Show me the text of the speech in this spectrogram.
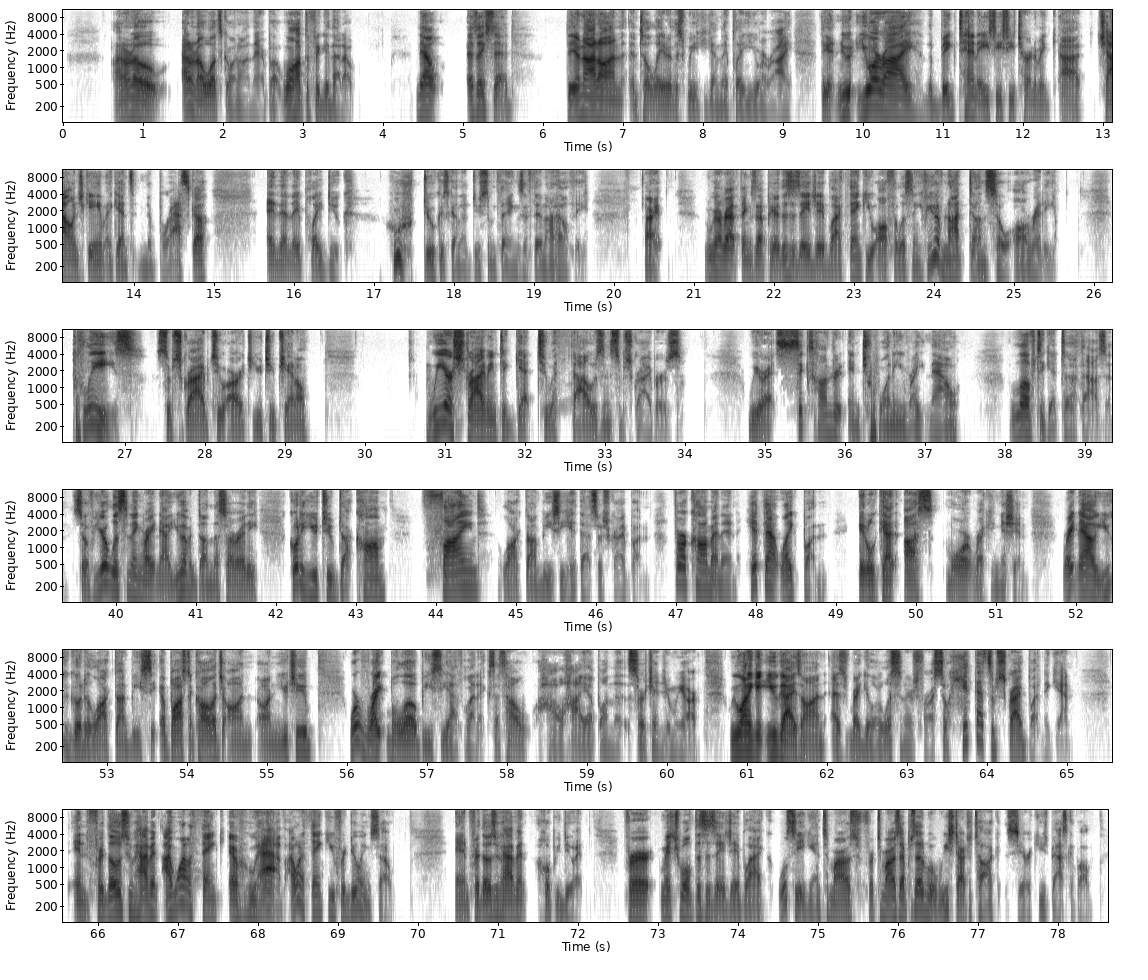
I don't know. I don't know what's going on there, but we'll have to figure that out. Now, as I said, they're not on until later this week. Again, they play URI. They get new URI, the Big Ten ACC tournament uh, challenge game against Nebraska, and then they play Duke whew, Duke is going to do some things if they're not healthy. All right. We're going to wrap things up here. This is AJ Black. Thank you all for listening. If you have not done so already, please subscribe to our YouTube channel. We are striving to get to a thousand subscribers. We are at 620 right now. Love to get to a thousand. So if you're listening right now, you haven't done this already, go to youtube.com, find Locked On BC, hit that subscribe button throw a comment in, hit that like button. It'll get us more recognition. Right now, you could go to Locked On BC uh, Boston College on on YouTube. We're right below BC Athletics. That's how how high up on the search engine we are. We want to get you guys on as regular listeners for us. So hit that subscribe button again. And for those who haven't, I want to thank or who have, I want to thank you for doing so. And for those who haven't, hope you do it. For Mitch Wolfe, this is AJ Black. We'll see you again tomorrow's for tomorrow's episode where we start to talk Syracuse basketball.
